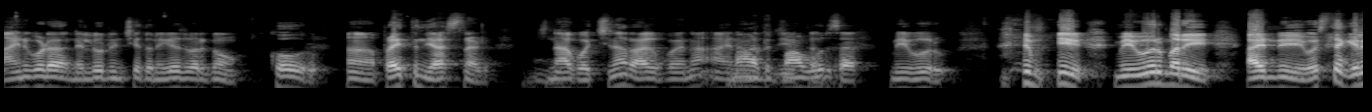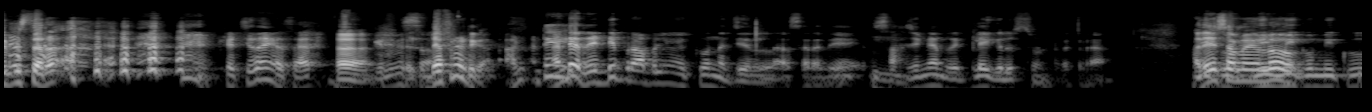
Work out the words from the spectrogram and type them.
ఆయన కూడా నెల్లూరు నుంచి ఏదో నియోజకవర్గం కోరు. ప్రయత్నం చేస్తున్నాడు. నాకు వచ్చినా రాకపోయినా ఆయన ఊరు సార్. మీ ఊరు. మీ ఊరు మరి ఆయన్ని వస్తే గెలిపిస్తారా? ఖచ్చితంగా సార్. గెలిపిస్తాం. డెఫినెట్గా అంటే అంటే రెడ్డి ప్రాబ్లం ఎక్కువ ఉన్న జిల్లా సార్ అది. సహజంగా రెడ్లే గెలుస్తుంటారు అక్కడ. అదే సమయంలో- మీకు మీకు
